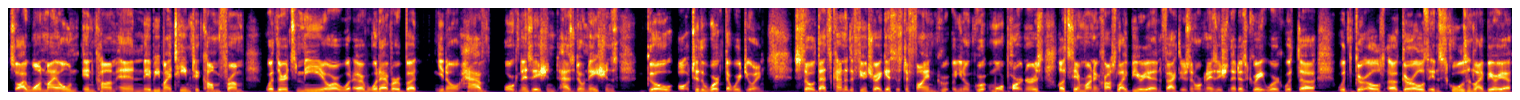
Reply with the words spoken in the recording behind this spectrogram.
So I want my own income and maybe my team to come from whether it's me or whatever, whatever but you know have organization has donations go to the work that we're doing. So that's kind of the future, I guess, is to find you know more partners. Let's say I'm running across Liberia. In fact, there's an organization that does great work with uh, with girls uh, girls in schools in Liberia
